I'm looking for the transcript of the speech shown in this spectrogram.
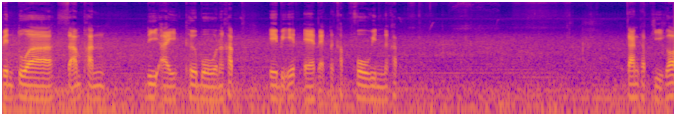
เป็นตัว 3,000 DI Turbo นะครับ ABS Airbag นะครับ 4 Win นะครับ การขับขี่ก็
